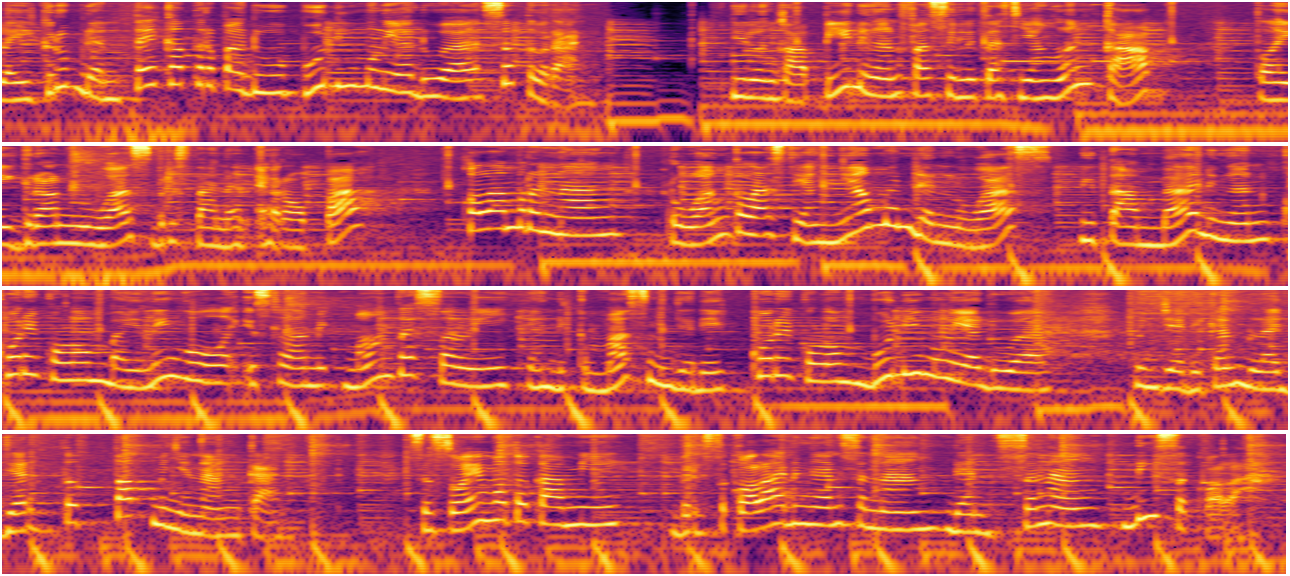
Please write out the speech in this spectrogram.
Playgroup dan TK Terpadu Budi Mulia 2 Seturan. Dilengkapi dengan fasilitas yang lengkap, playground luas berstandar Eropa, kolam renang, ruang kelas yang nyaman dan luas, ditambah dengan kurikulum bilingual Islamic Montessori yang dikemas menjadi kurikulum Budi Mulia 2, menjadikan belajar tetap menyenangkan. Sesuai moto kami, bersekolah dengan senang dan senang di sekolah.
